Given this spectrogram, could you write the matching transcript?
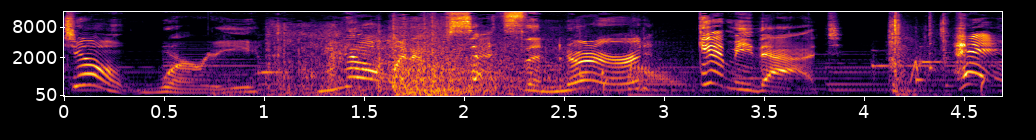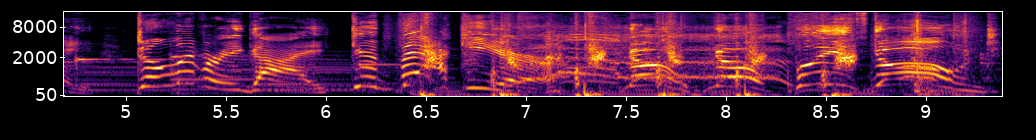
Don't worry. No one upsets the nerd. Give me that! Hey! Delivery guy! Get back here! No! No! Please don't!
